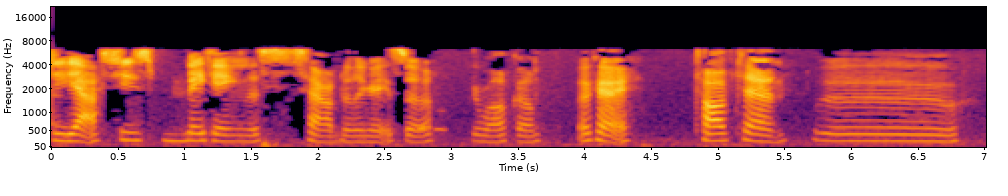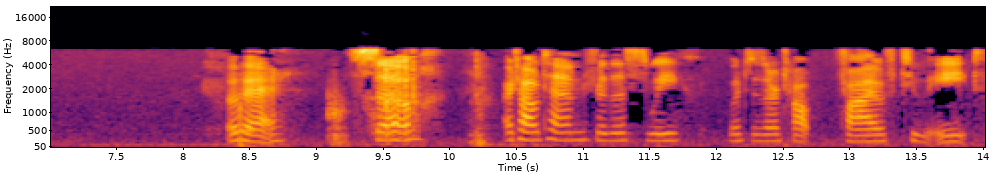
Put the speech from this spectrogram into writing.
She, yeah, she's making this sound really great, so you're welcome. Okay, top 10. Woo. Okay, so our top 10 for this week, which is our top 5 to 8,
